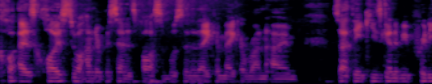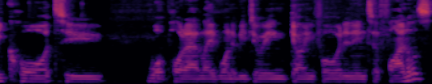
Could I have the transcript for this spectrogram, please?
cl- as close to 100% as possible so that they can make a run home. So I think he's going to be pretty core to what Port Adelaide want to be doing going forward and into finals.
